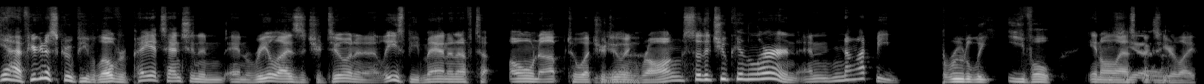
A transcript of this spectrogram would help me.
yeah, if you're gonna screw people over, pay attention and and realize that you're doing it, and at least be man enough to own up to what you're doing wrong, so that you can learn and not be brutally evil in all aspects of your life.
